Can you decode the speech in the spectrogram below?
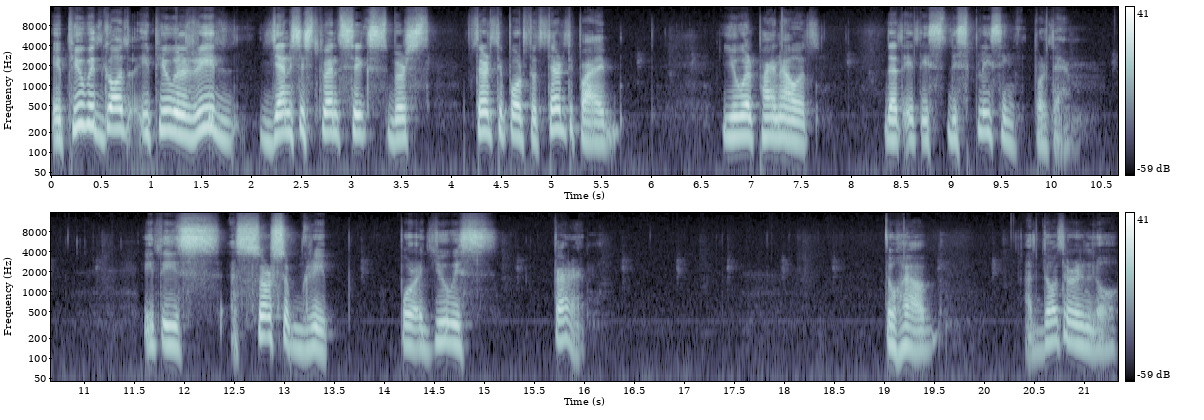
If you with God, if you will read Genesis 26 verse 34 to 35, you will find out that it is displeasing for them. It is a source of grief for a Jewish parent to have a daughter-in-law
